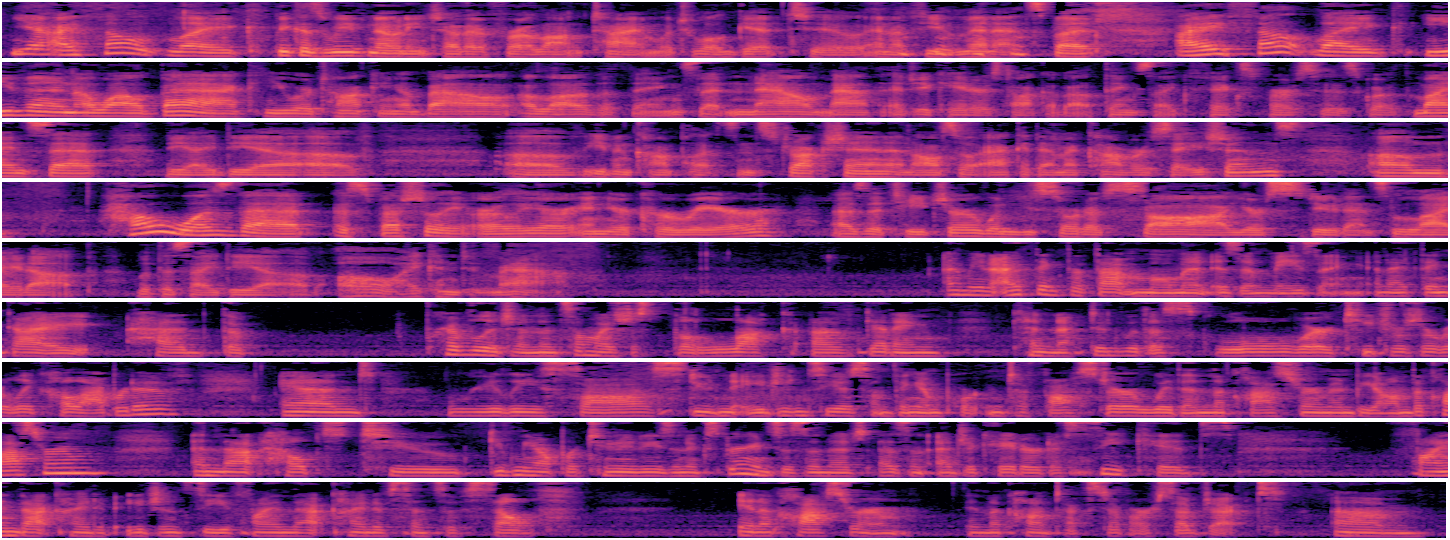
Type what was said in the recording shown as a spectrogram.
Yeah, I felt like, because we've known each other for a long time, which we'll get to in a few minutes, but I felt like even a while back you were talking about a lot of the things that now math educators talk about, things like fixed versus growth mindset, the idea of of even complex instruction and also academic conversations. Um, how was that, especially earlier in your career as a teacher, when you sort of saw your students light up with this idea of, oh, I can do math? I mean, I think that that moment is amazing. And I think I had the privilege and in some ways just the luck of getting connected with a school where teachers are really collaborative and really saw student agency as something important to foster within the classroom and beyond the classroom. And that helped to give me opportunities and experiences as an educator to see kids find that kind of agency, find that kind of sense of self in a classroom in the context of our subject. Um,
